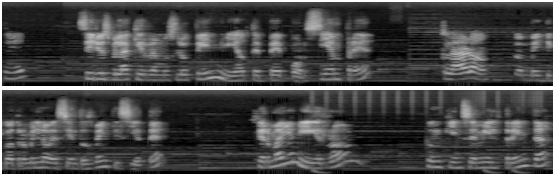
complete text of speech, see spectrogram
Sí. Sirius Black y Remus Lupin, mi OTP por siempre. Claro. Con 24.927. Hermione y Ron con 15.030.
